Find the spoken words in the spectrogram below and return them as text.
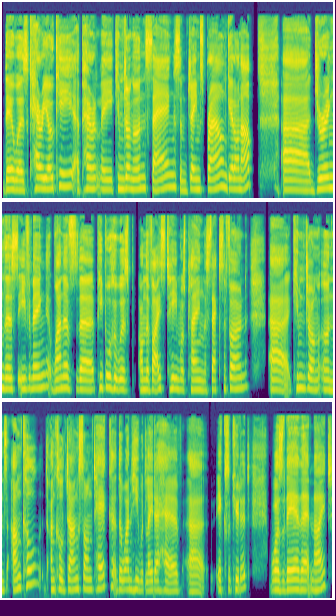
There was karaoke. Apparently, Kim Jong un sang some James Brown, Get On Up. Uh, during this evening, one of the people who was on the Vice team was playing the saxophone. Uh, Kim Jong un's uncle, Uncle Jang Song Taek, the one he would later have uh, executed, was there that night.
